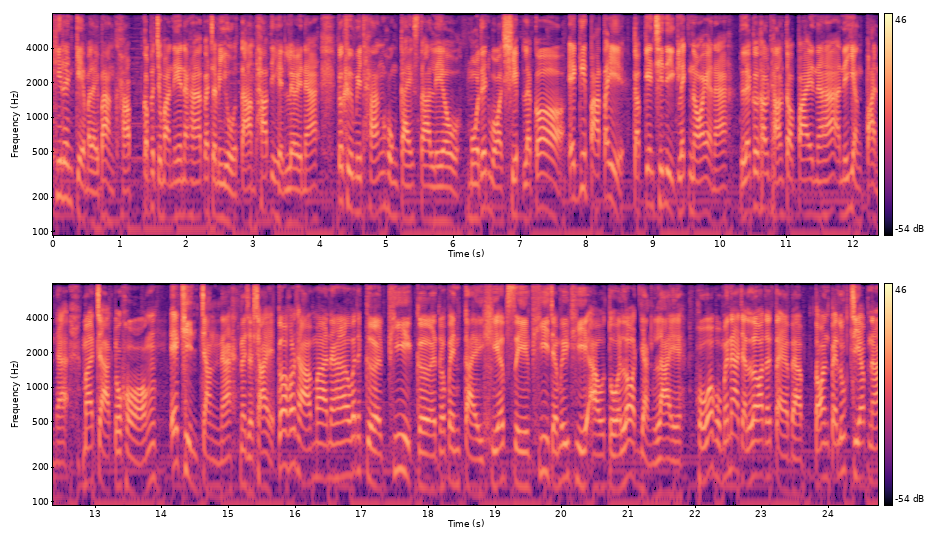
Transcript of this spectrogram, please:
พี่เล่นเกมอะไรบ้างครับ ก็ปัจจุบันนี้นะฮะก็จะมีอยู่ตามภาพที่เห็นเลยนะ ก็คือมีทั้งฮงไกสตาร์เรลโมเดิร์นวอร์ชิพแล้วก็เอ็กกี้ปาร์ตี้กับเกนชินอีกเล็กน้อยอะนะแล้วก็คำถามต่อไปนะฮะอันนี้อย่างปั่นนะมาจากตัวของเอ็กชินจังนะน่าจะใช่ ก็เขาถามมานะฮะว่าถ้าเกิดพี่เกิดมาเป็นไก่ KFC พี่จะไม่วิธีเอาตัวรอดอย่างไรผมว่าผมไม่น่าจะรอดตั้งแต่แบบตอนเป็นลูกเจี๊ยบนะ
